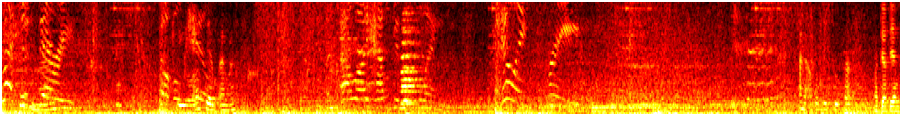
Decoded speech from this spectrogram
Legendary. Double kill. An ally has been slain. Killing spree. Anak aku dicutan. Hati-hati yang.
